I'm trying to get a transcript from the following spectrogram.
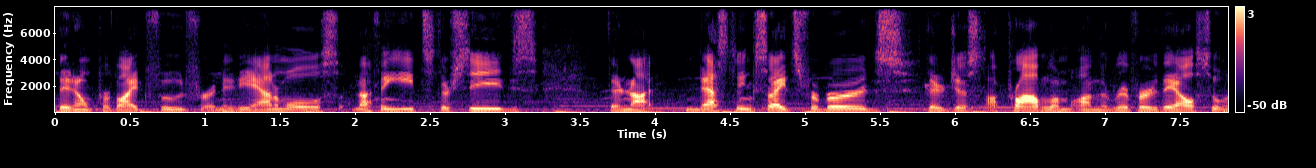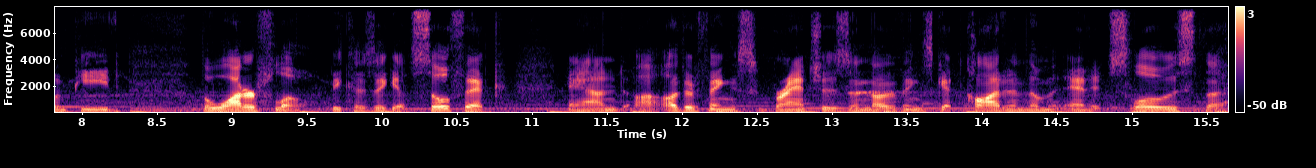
They don't provide food for any of the animals. Nothing eats their seeds. They're not nesting sites for birds. They're just a problem on the river. They also impede the water flow because they get so thick and uh, other things, branches and other things get caught in them and it slows the,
